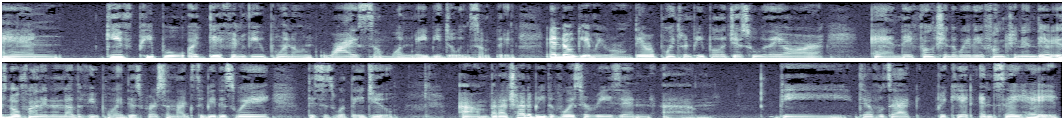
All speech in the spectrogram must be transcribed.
and give people a different viewpoint on why someone may be doing something. And don't get me wrong, there are points when people are just who they are and they function the way they function, and there is no finding another viewpoint. This person likes to be this way, this is what they do. Um, but I try to be the voice of reason, um, the devil's advocate, and say, hey,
